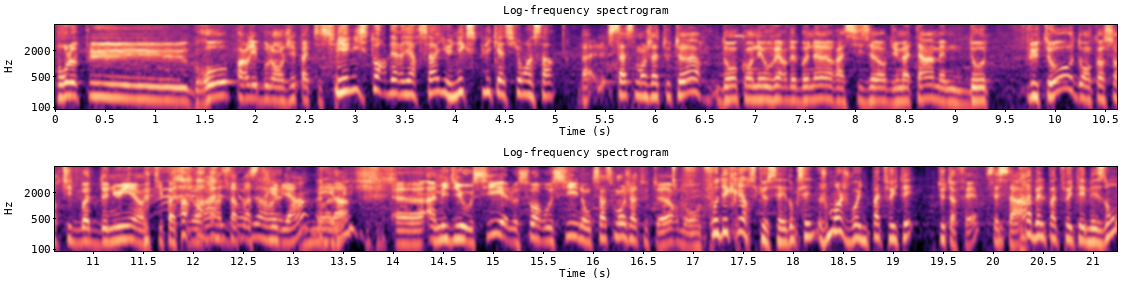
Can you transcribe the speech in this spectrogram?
pour le plus gros par les boulangers Mais pâtissiers. il y a une histoire derrière ça, il y a une explication à ça. Bah, ça se mange à toute heure, donc on est ouvert de bonne heure à 6 heures du matin, même d'autres plus tôt. Donc en sortie de boîte de nuit, un petit pâté lorrain, Je ça passe bien, très ouais. bien. Mais Voilà. oui. Euh, à midi aussi et le soir aussi, donc ça se mange à toute heure. Donc Faut décrire ce que c'est. Donc moi, je vois une pâte feuilletée, tout à fait, c'est ça. très belle pâte feuilletée maison,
